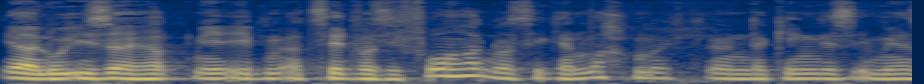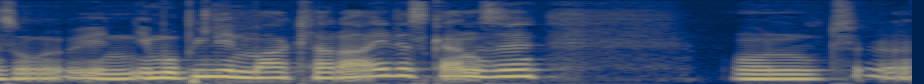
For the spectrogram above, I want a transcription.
ja, Luisa hat mir eben erzählt, was sie vorhat, was sie gern machen möchte. Und da ging das immer so in Immobilienmaklerei, das Ganze. Und äh,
